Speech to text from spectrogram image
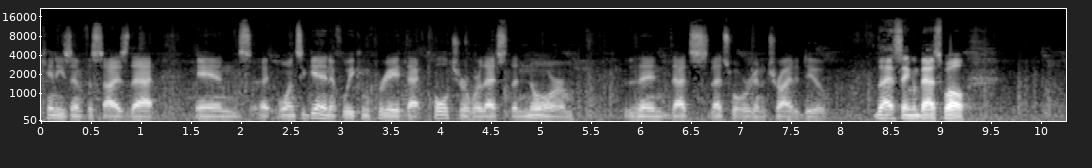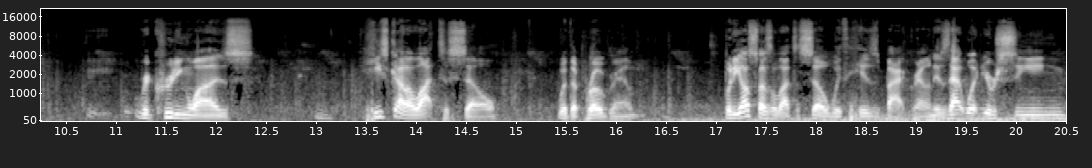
Kenny's emphasized that. And uh, once again, if we can create that culture where that's the norm, then that's that's what we're going to try to do. Last thing in basketball, recruiting wise, he's got a lot to sell with the program, but he also has a lot to sell with his background. Is that what you're seeing?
